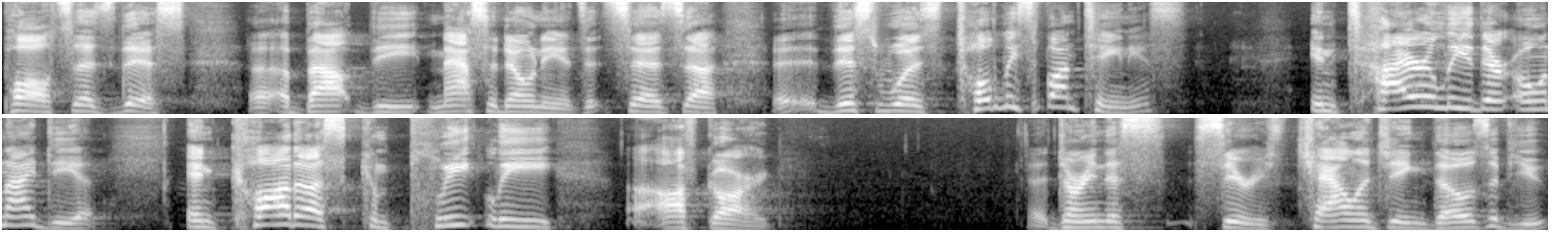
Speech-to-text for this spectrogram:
Paul says this uh, about the Macedonians. It says uh, uh this was totally spontaneous, entirely their own idea, and caught us completely uh, off guard. uh, during this series, challenging those of you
